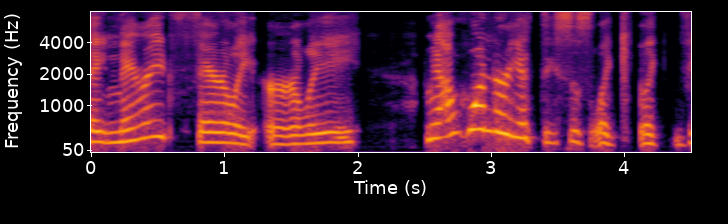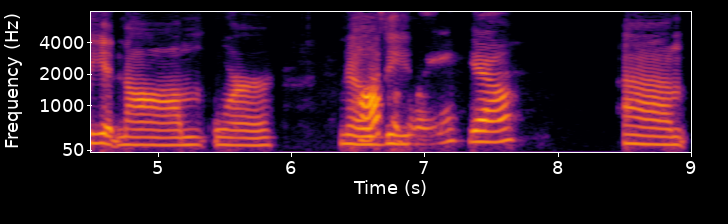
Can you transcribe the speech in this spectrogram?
they married fairly early I mean, I'm wondering if this is like like Vietnam or you know, Possibly, the, yeah. Um,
